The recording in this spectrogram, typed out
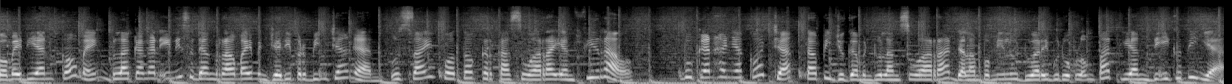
Komedian Komeng belakangan ini sedang ramai menjadi perbincangan usai foto kertas suara yang viral. Bukan hanya kocak, tapi juga mendulang suara dalam pemilu 2024 yang diikutinya.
